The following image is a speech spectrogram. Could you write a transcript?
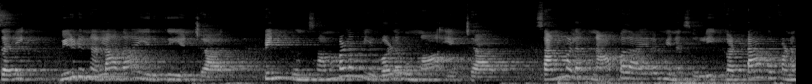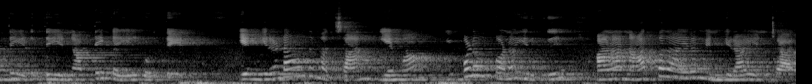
சரி வீடு நல்லா தான் இருக்கு என்றார். பின் உன் சம்பளம் எவ்வளவுமா? என்றார். சம்பளம் நாற்பதாயிரம் என சொல்லி கட்டாக பணத்தை எடுத்து என் அத்தை கையில் கொடுத்தேன். என் இரண்டாவது மச்சான் ஏமா இவ்வளவு பணம் இருக்கு ஆனா நாற்பதாயிரம் என்கிறாய் என்றார்.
